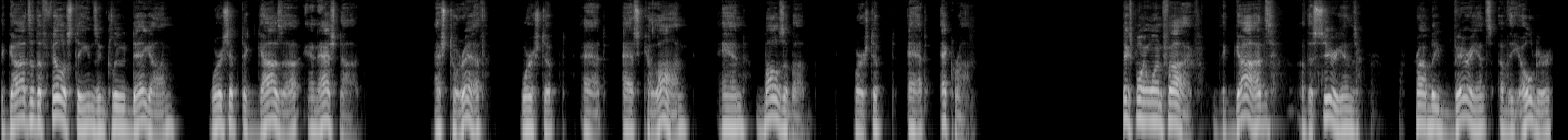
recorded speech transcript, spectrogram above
The gods of the Philistines include Dagon, worshipped at Gaza and Ashdod. Ashtoreth, worshipped at Ashkelon, and Beelzebub, worshipped at Ekron. 6.15 The gods of the Syrians are probably variants of the older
